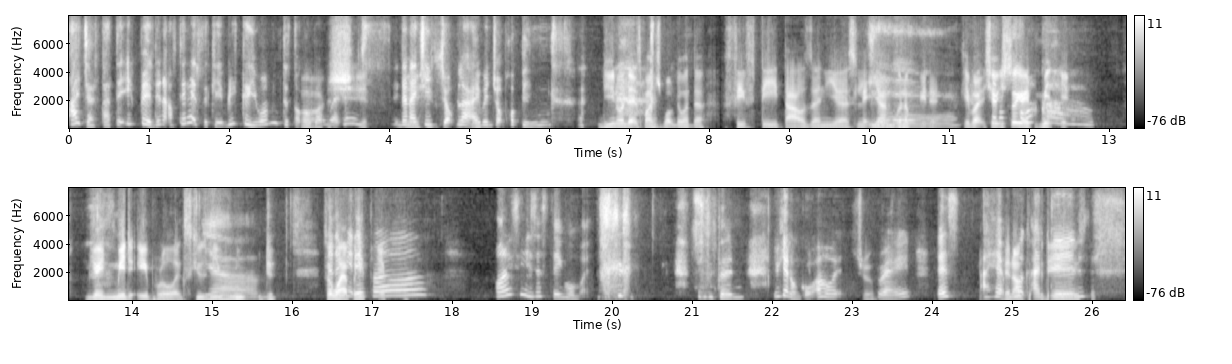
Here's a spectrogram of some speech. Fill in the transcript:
I just started April. Then after that circuit breaker. You want me to talk Oh, about what shit. else? Then I Yeah, she's- changed job lah. I went job hopping. Do you know that SpongeBob the one the fifty thousand years late? Yeah, I'm gonna play that. Okay, but so, so you're in mid you're in mid April, Excuse Yeah. me, rude. So and what happened? April? mid-April, honestly, it's just staying home. Then, you cannot go out, True. right? There's I had Then work until this,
